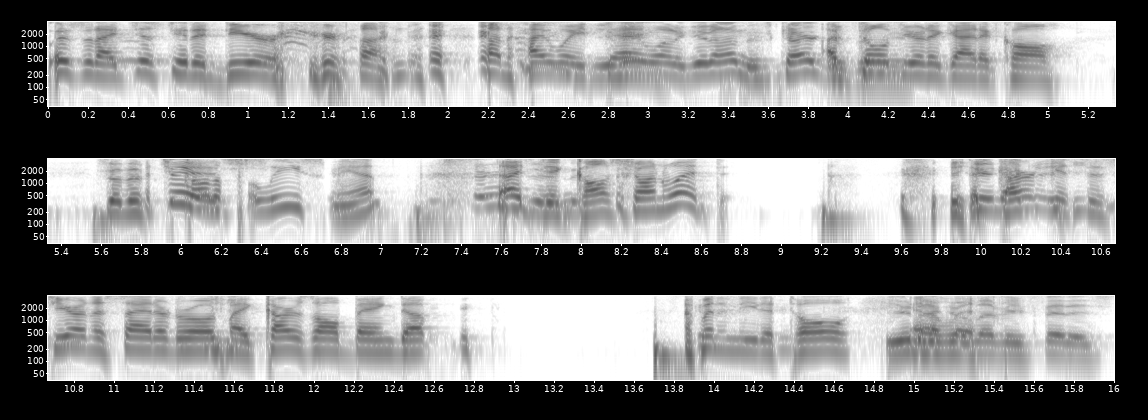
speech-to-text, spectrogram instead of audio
Listen, I just hit a deer here on, on Highway You may 10. want to get on this carcass. I've told you're the guy to call. So the fish. Call the police, man. I did call Shawn Wendt. The carcass is here on the side of the road. My car's all banged up. I'm going to need a tow You're and not a going to lift. let me finish.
